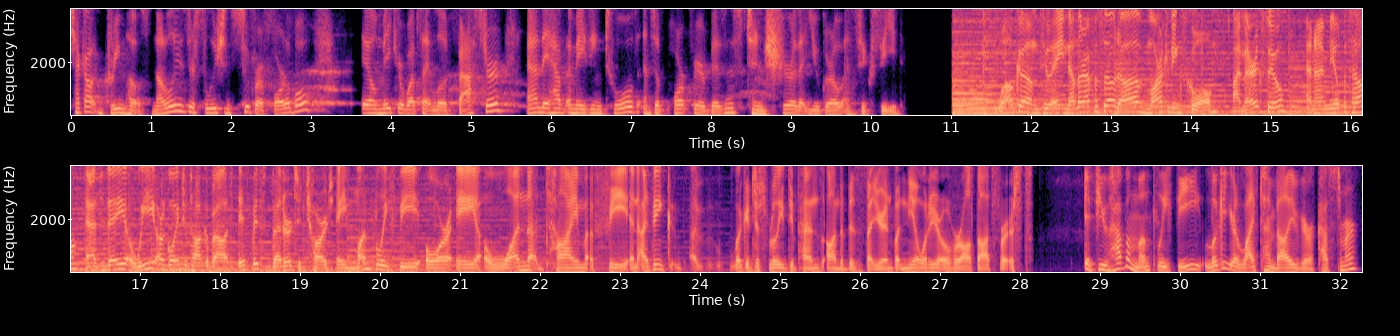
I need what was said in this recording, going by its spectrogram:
Check out DreamHost. Not only is their solution super affordable, it'll make your website load faster, and they have amazing tools and support for your business to ensure that you grow and succeed. Welcome to another episode of Marketing School. I'm Eric Siu. And I'm Neil Patel. And today we are going to talk about if it's better to charge a monthly fee or a one time fee. And I think uh, like it just really depends on the business that you're in. But Neil, what are your overall thoughts first? If you have a monthly fee, look at your lifetime value of your customer.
